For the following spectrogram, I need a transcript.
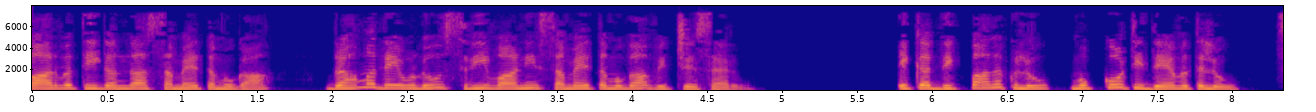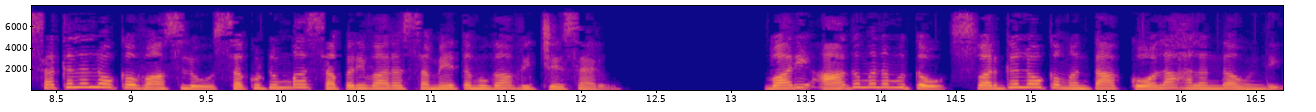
పార్వతీగంగా సమేతముగా బ్రహ్మదేవుడు శ్రీవాణి సమేతముగా విచ్చేశారు. ఇక దిక్పాలకులు ముక్కోటి దేవతలు సకలలోక వాసులు సకుటుంబ సపరివార సమేతముగా విచ్చేశారు. వారి ఆగమనముతో స్వర్గలోకమంతా కోలాహలంగా ఉంది.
